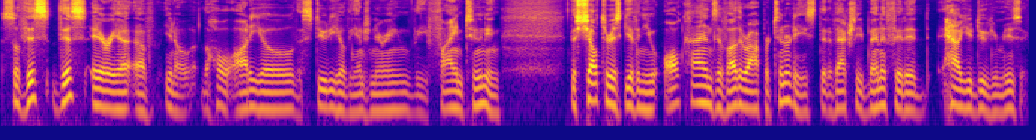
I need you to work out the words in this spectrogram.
So this this area of you know the whole audio, the studio, the engineering, the fine tuning, the shelter has given you all kinds of other opportunities that have actually benefited how you do your music.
